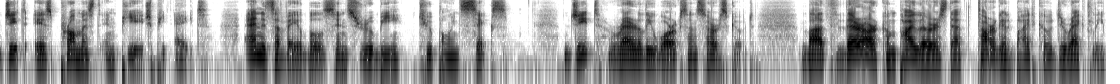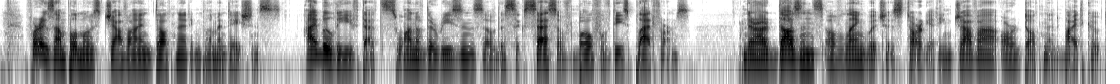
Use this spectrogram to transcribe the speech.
JIT is promised in PHP 8 and it's available since Ruby 2.6. JIT rarely works on source code, but there are compilers that target bytecode directly, for example, most Java and .NET implementations. I believe that's one of the reasons of the success of both of these platforms. There are dozens of languages targeting Java or .NET bytecode,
